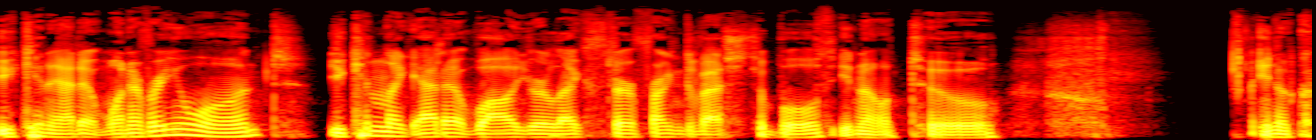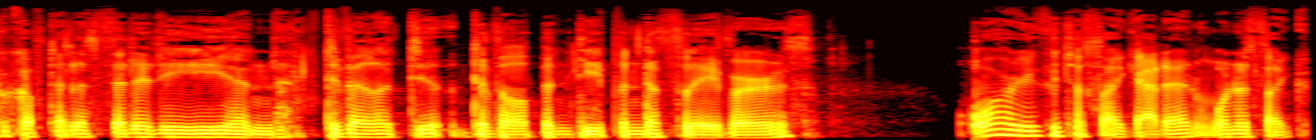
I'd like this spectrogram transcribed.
you can add it whenever you want. You can like add it while you're like stir frying the vegetables, you know, to you know cook up that acidity and develop develop and deepen the flavors. Or you could just like add it when it's like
